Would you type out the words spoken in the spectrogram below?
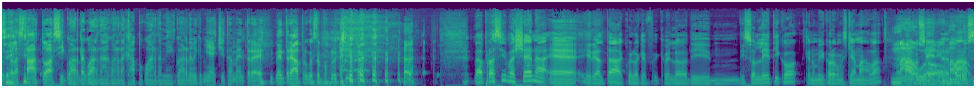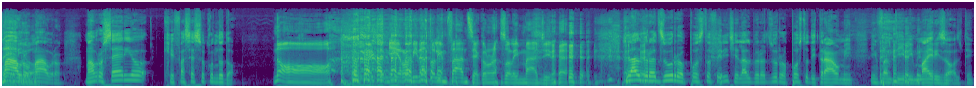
quella statua. Sì, guarda, guarda, guarda, capo, guardami, guardami che mi eccita mentre, mentre apro questo palloncino. La prossima scena è in realtà quello, che, quello di, di Solletico, che non mi ricordo come si chiamava. Mauro, Serio. Eh, Mauro Ma- Serio. Mauro, Mauro. Mauro Serio che fa sesso con Dodò. No, mi hai rovinato l'infanzia con una sola immagine. L'albero azzurro, posto felice, l'albero azzurro, posto di traumi infantili mai risolti.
